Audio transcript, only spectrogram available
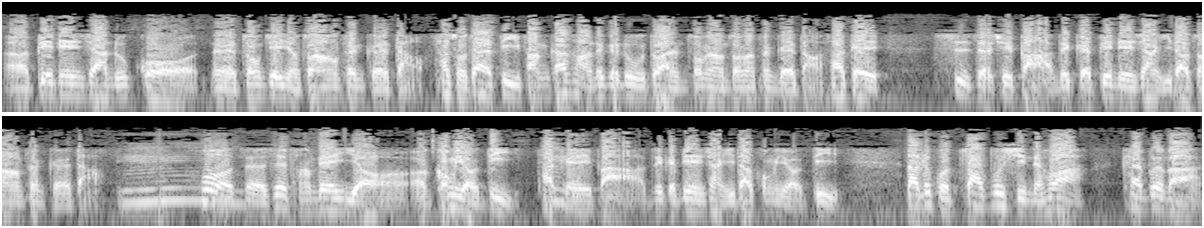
呃，变电箱如果呃中间有中央分隔岛，它所在的地方刚好那个路段中央中央分隔岛，它可以试着去把那个变电箱移到中央分隔岛，嗯，或者是旁边有呃公有地，它可以把这个变电箱移到公有地。那如果再不行的话，看会把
